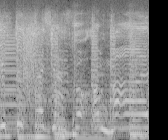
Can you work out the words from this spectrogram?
begitu saja kau aman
